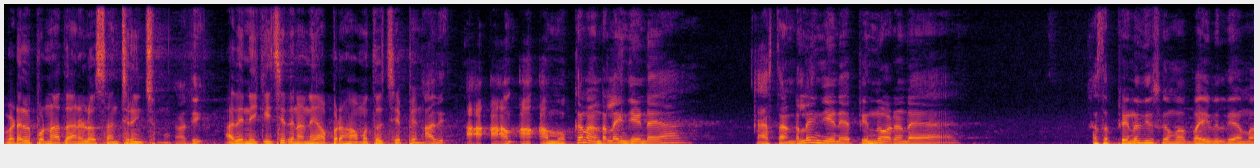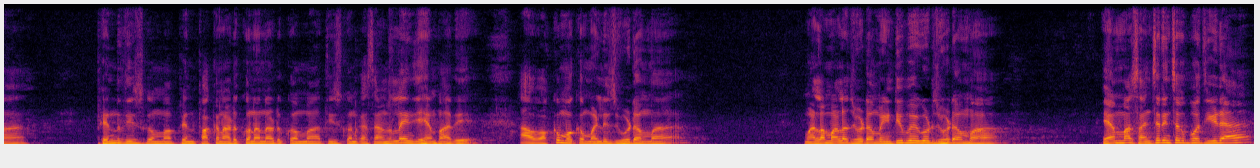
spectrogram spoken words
వెడల్పున దానిలో సంచరించుము. అది. అది నీకు ఇచ్చేదనని అబ్రహాముతో చెప్పాను. అది ఆ- మొక్కను అండర్లైన్ చేయండి అయ్యా. కాస్త అండర్లైన్ చేయండి పెన్ను వాడండి అయ్యా. కాస్త పెన్ను తీసుకోమ్మా బైబిల్ తీయమ్మా. పెన్ను తీసుకోమ్మా పెన్ను పక్కన అడుక్కున్నాను అడుక్కోమ్మా తీసుకొని కాస్త అండర్లైన్ చేయమ్మా అది. ఆ ఒక్క మొక్క మళ్ళీ చూడమ్మా. మళ్ళా మళ్ళా చూడమ్మా ఇంటికి పోయి కూడా చూడమ్మా. ఏమ్మా సంచరించకపోతే ఈడా?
